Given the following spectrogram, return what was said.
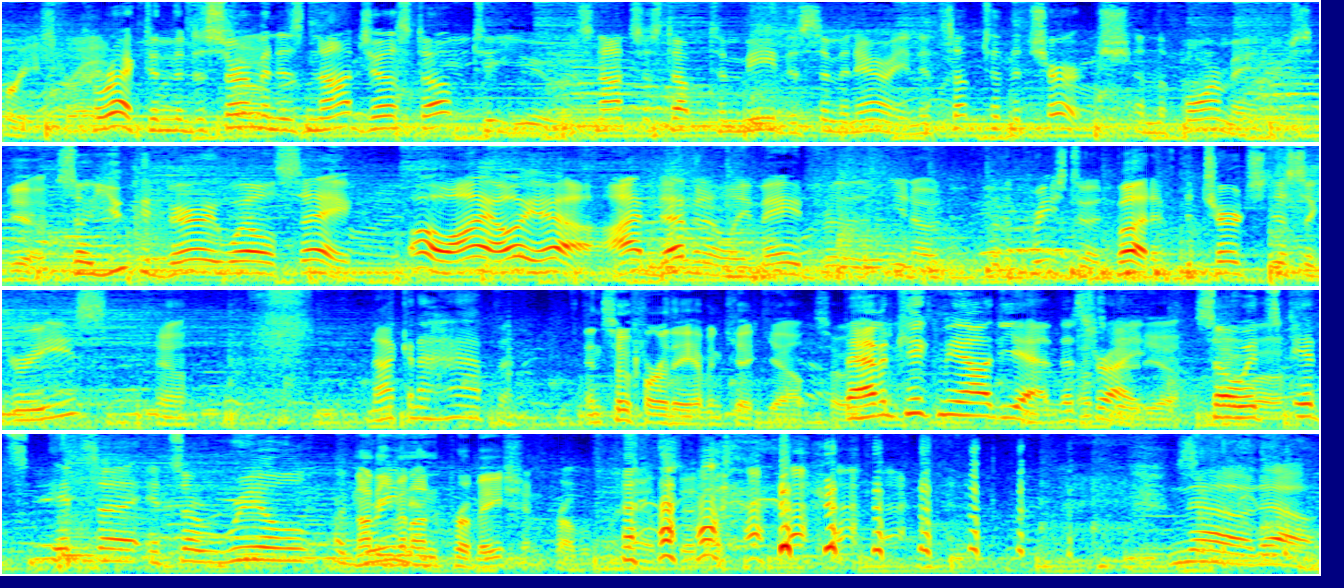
priest, right? Correct, and the discernment So- is not just up to you. It's not just up to me, the seminarian. It's up to the church and the formators. Yeah. So you could very well say, "Oh, I, oh yeah, I'm definitely made for the, you know, for the priesthood." But if the church disagrees, Yeah. not going to happen. And so far, they haven't kicked you out. So They haven't kicked me out yet. That's, That's right. good, yeah. So So, it's uh, it's it's a it's a real agreement. not even on probation, probably. No, no.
